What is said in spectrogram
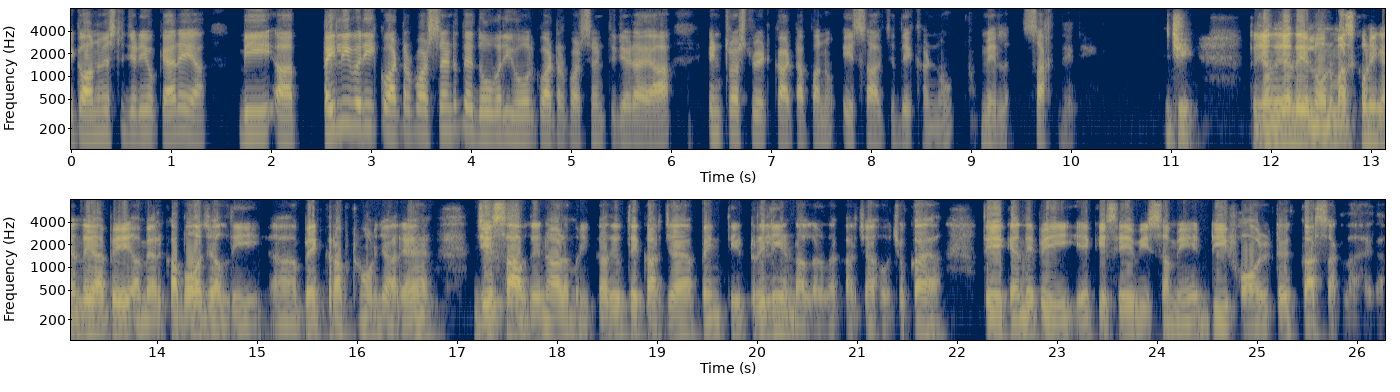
ਇਕਨੋਮਿਸਟ ਜਿਹੜੇ ਉਹ ਕਹਿ ਰਹੇ ਆ ਵੀ ਪਹਿਲੀ ਵਾਰੀ ਕੁਆਟਰ ਪਰਸੈਂਟ ਤੇ ਦੋ ਵਾਰੀ ਹੋਰ ਕੁਆਟਰ ਪਰਸੈਂਟ ਜਿਹੜਾ ਆ ਇੰਟਰਸਟ ਰੇਟ ਕੱਟ ਆਪਾਂ ਨੂੰ ਇਸ ਸਾਲ 'ਚ ਦੇਖਣ ਨੂੰ ਮਿਲ ਸਕਦੇ ਨੇ। ਜੀ। ਤੇ ਜਾਂਦੇ ਜਾਂਦੇ ਲੋਨ ਮਸਕ ਹੋਣੀ ਕਹਿੰਦੇ ਆ ਵੀ ਅਮਰੀਕਾ ਬਹੁਤ ਜਲਦੀ ਬੈਂਕਰਪਟ ਹੋਣ ਜਾ ਰਿਹਾ ਹੈ। ਜਿਸ ਹਿਸਾਬ ਦੇ ਨਾਲ ਅਮਰੀਕਾ ਦੇ ਉੱਤੇ ਕਰਜ਼ਾ ਹੈ 35 ਟ੍ਰਿਲੀਅਨ ਡਾਲਰ ਦਾ ਕਰਜ਼ਾ ਹੋ ਚੁੱਕਾ ਆ ਤੇ ਕਹਿੰਦੇ ਵੀ ਇਹ ਕਿਸੇ ਵੀ ਸਮੇਂ ਡਿਫਾਲਟ ਕਰ ਸਕਦਾ ਹੈਗਾ।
